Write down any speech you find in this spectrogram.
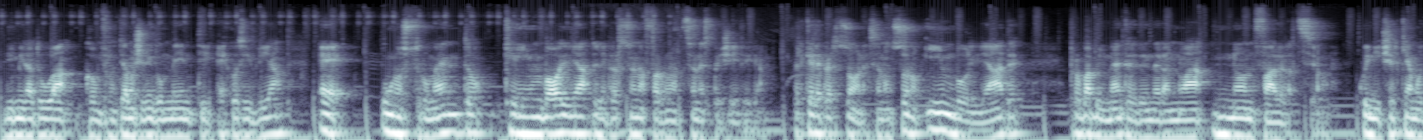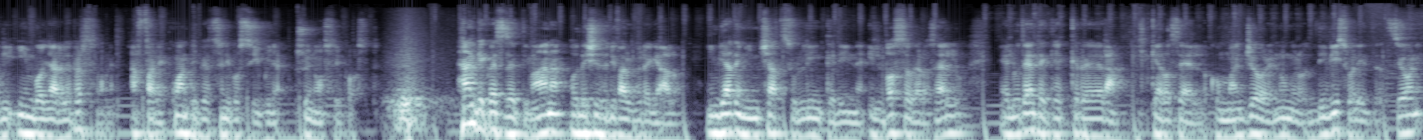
Dimmi la tua, confrontiamoci nei commenti e così via, è uno strumento che invoglia le persone a fare un'azione specifica. Perché le persone, se non sono invogliate, probabilmente tenderanno a non fare l'azione. Quindi cerchiamo di invogliare le persone a fare quante più azioni possibile sui nostri post. Anche questa settimana ho deciso di farvi un regalo. Inviatemi in chat su LinkedIn il vostro carosello e l'utente che creerà il carosello con maggiore numero di visualizzazioni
